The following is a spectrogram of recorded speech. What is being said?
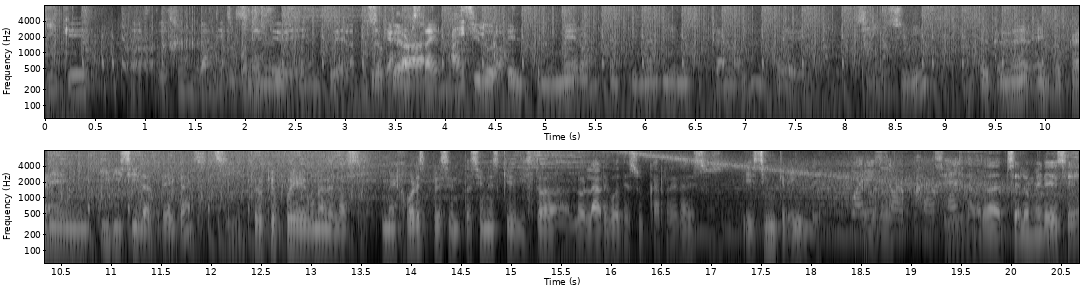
Quique este, es un gran exponente de, de la Creo música que ha, hardstyle ha México. sido el primero, el primer DJ mexicano. eh, Sí, sí, el tocar primer en- en tocar en EDC Las Vegas. sí. Creo que fue una de las mejores presentaciones que he visto a lo largo de su carrera. Es, es increíble, de verdad. Sí, la verdad se lo merece.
